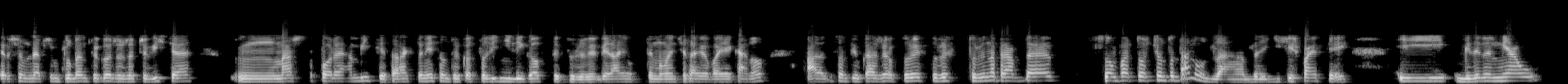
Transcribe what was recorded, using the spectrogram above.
pierwszym lepszym klubem, tylko że rzeczywiście mm, masz spore ambicje, tak? To nie są tylko solidni ligowcy, którzy wybierają w tym momencie Rayo Vallecano, ale to są piłkarze, o których, którzy, którzy naprawdę są wartością dodaną dla, dla Ligi Hiszpańskiej. I gdybym miał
